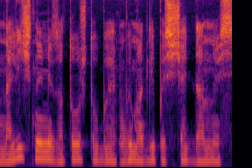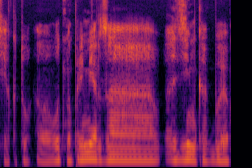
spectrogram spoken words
наличными за то, чтобы вы могли могли посещать данную секту. А вот, например, за один как бы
